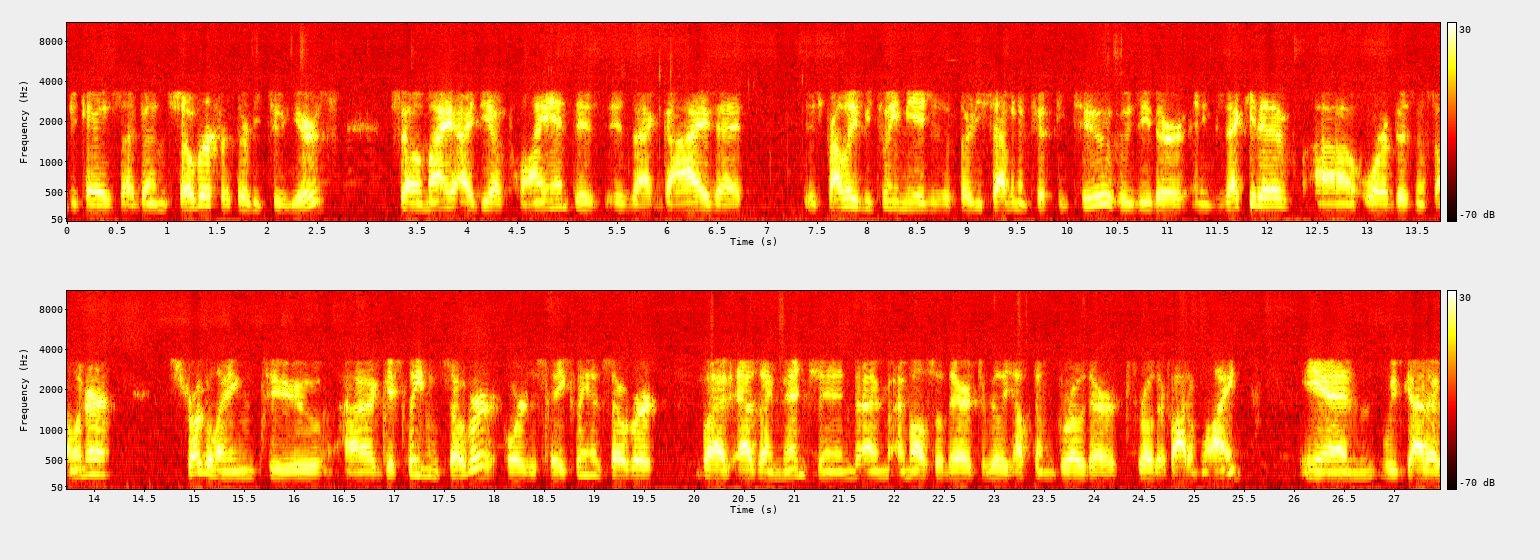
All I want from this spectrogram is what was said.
because I've been sober for 32 years. So my ideal client is is that guy that is probably between the ages of 37 and 52, who's either an executive uh, or a business owner struggling to uh, get clean and sober or to stay clean and sober. But as I mentioned, I'm, I'm also there to really help them grow their grow their bottom line. And we've got a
